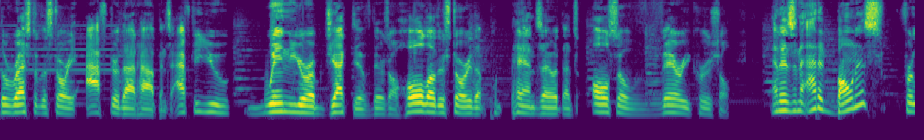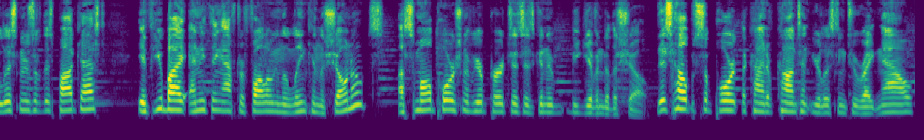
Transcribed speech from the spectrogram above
the rest of the story after that happens. After you win your objective, there's a whole other story that pans out that's also very crucial. And as an added bonus for listeners of this podcast, if you buy anything after following the link in the show notes, a small portion of your purchase is going to be given to the show. This helps support the kind of content you're listening to right now,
